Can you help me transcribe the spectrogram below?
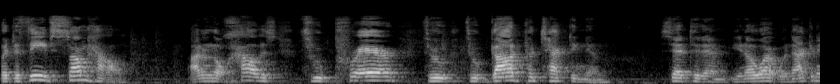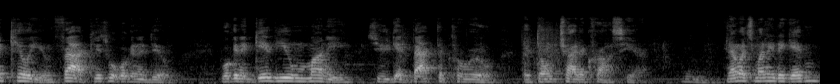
But the thieves somehow I don't know how this, through prayer, through, through God protecting them, said to them, You know what? We're not going to kill you. In fact, here's what we're going to do we're going to give you money so you get back to Peru, but don't try to cross here. You know how much money they gave them?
